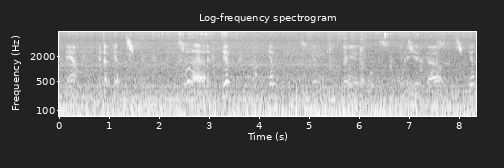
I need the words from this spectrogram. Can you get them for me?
Good down. It's up. Yep. Good. Yep. Yep. Yep. There you go. Yep.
